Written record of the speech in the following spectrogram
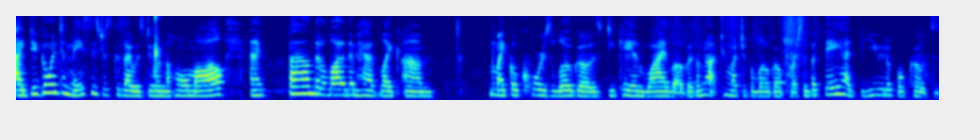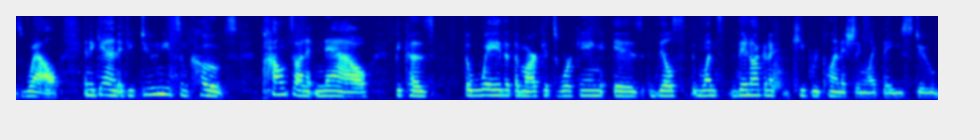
I did go into Macy's just because I was doing the whole mall, and I found that a lot of them have like um, Michael Kors logos, DKNY logos. I'm not too much of a logo person, but they had beautiful coats as well. And again, if you do need some coats, pounce on it now because the way that the market's working is they'll once they're not going to keep replenishing like they used to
